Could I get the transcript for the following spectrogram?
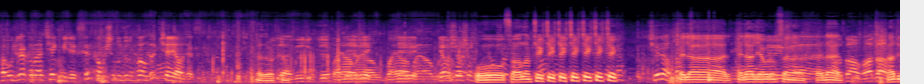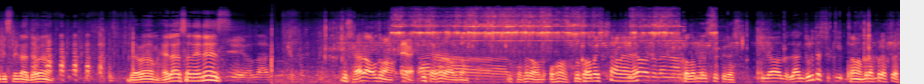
Ta ucuna kadar çekmeyeceksin. Kamışın ucunu kaldırıp içeriye alacaksın. Hadi bakalım. Gözüktü. bayağı Levrek. bayağı bayağı Levrek. bayağı. Yavaş yavaş yavaş. Oo sağlam. Çek çek çek çek çek çek çek. İçeri al. Helal. Helal yavrum sana. Helal. Adam adam. Hadi bismillah devam. Devam. Helal sana Enes. Bu sefer aldım ama. Evet bu sefer aldım. Bu sefer aldım. Oha şunu kalamayı sıksana lan Enes. aldı lan abi. Kalamayı sık biraz. Kilo aldı. Lan dur da sıkayım. Tamam bırak bırak bırak.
